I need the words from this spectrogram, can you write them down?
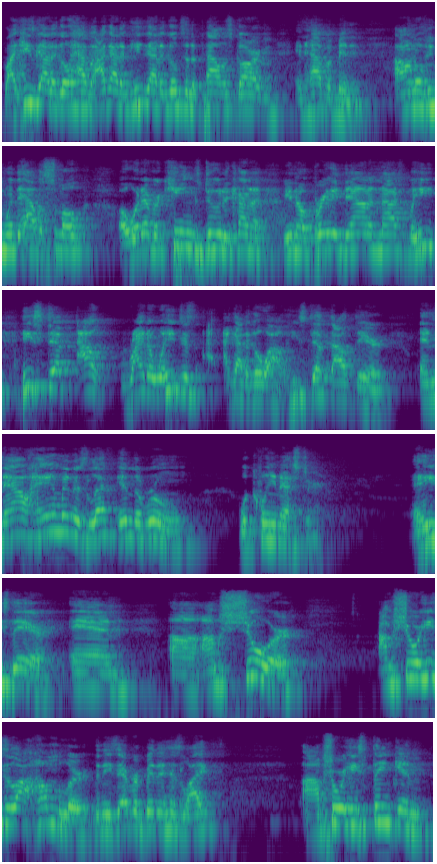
Like he's got to go have, I got to, he's got to go to the palace garden and have a minute. I don't know if he went to have a smoke or whatever kings do to kind of, you know, bring it down a notch, but he, he stepped out right away. He just, I, I got to go out. He stepped out there. And now Haman is left in the room with Queen Esther. And he's there. And uh, I'm sure, I'm sure he's a lot humbler than he's ever been in his life. I'm sure he's thinking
